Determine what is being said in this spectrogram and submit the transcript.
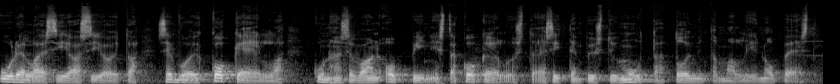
uudenlaisia asioita, se voi kokeilla, kunhan se vaan oppii niistä kokeiluista ja sitten pystyy muuttaa toimintamallia nopeasti.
